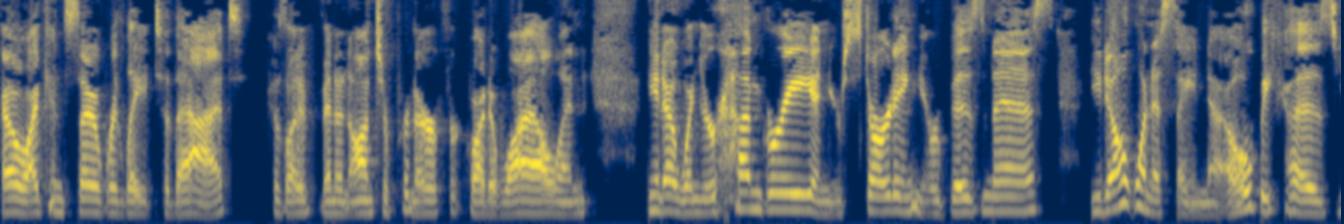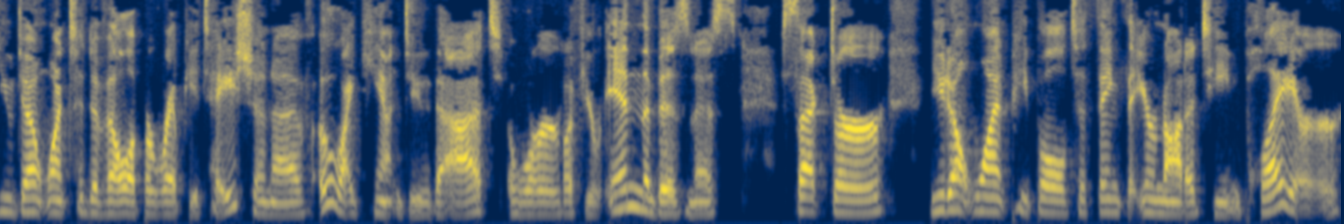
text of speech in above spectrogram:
Oh, I can so relate to that because I've been an entrepreneur for quite a while. And, you know, when you're hungry and you're starting your business, you don't want to say no because you don't want to develop a reputation of, oh, I can't do that. Or if you're in the business sector, you don't want people to think that you're not a team player.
